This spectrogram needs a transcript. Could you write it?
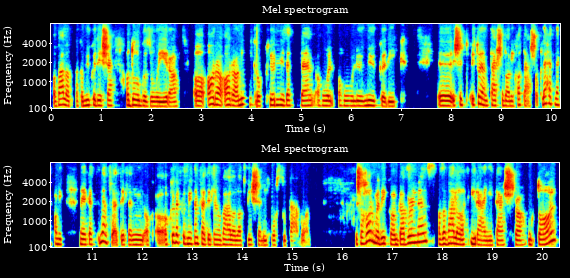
a vállalatnak a működése a dolgozóira, a, arra, arra a mikrokörnyezetben, ahol, ahol ő működik. És itt, itt olyan társadalmi hatások lehetnek, amik, melyeket nem feltétlenül, a, a következményt nem feltétlenül a vállalat viseli hosszú távon. És a harmadik, a governance, az a vállalat irányításra utal,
